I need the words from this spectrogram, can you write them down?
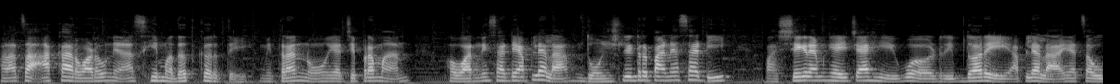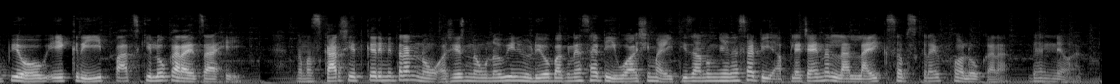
फळाचा आकार वाढवण्यास हे मदत करते. मित्रांनो याचे प्रमाण फवारणीसाठी आपल्याला दोनशे लिटर पाण्यासाठी पाचशे ग्रॅम घ्यायचे आहे व ड्रीपद्वारे आपल्याला याचा उपयोग एकरी पाच किलो करायचा आहे. नमस्कार शेतकरी मित्रांनो असेच नवनवीन व्हिडिओ बघण्यासाठी व अशी माहिती जाणून घेण्यासाठी आपल्या चॅनलला लाईक सबस्क्राईब फॉलो करा. धन्यवाद.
